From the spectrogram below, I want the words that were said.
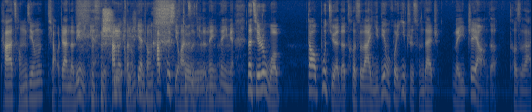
他曾经挑战的另一面，他们可能变成他不喜欢自己的那那一面。那其实我倒不觉得特斯拉一定会一直存在为这样的。特斯拉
